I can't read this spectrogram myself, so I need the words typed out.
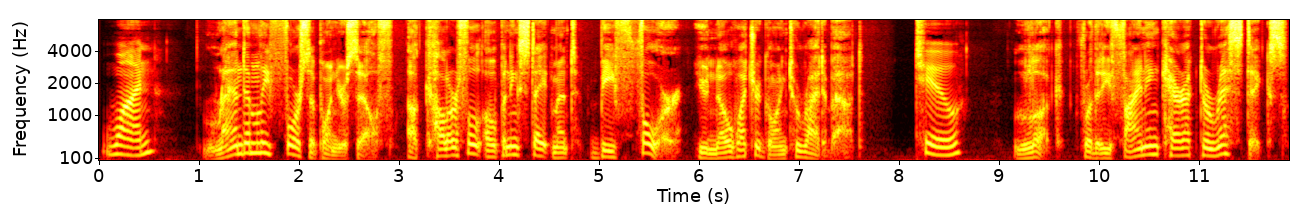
1. Randomly force upon yourself a colorful opening statement before you know what you're going to write about. 2. Look for the defining characteristics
